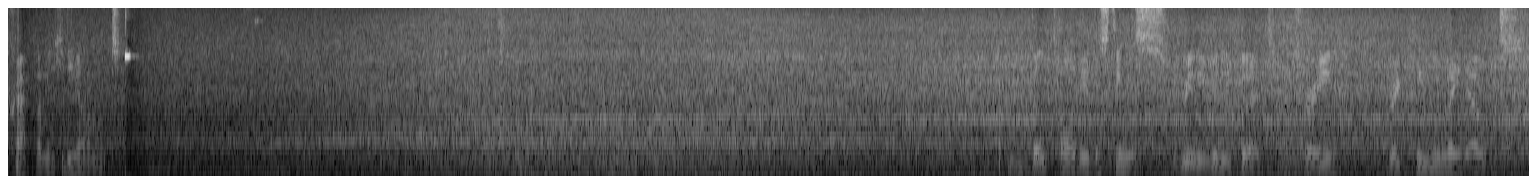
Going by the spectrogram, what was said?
crap on the heating element. The build quality of this thing is really, really good. It's very, very cleanly laid out.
